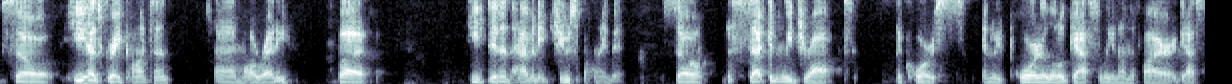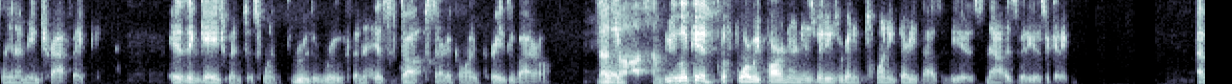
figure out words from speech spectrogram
So he has great content um, already, but he didn't have any juice behind it. So the second we dropped the course and we poured a little gasoline on the fire, and gasoline I mean traffic, his engagement just went through the roof, and his stuff started going crazy viral. So That's like, awesome. if you look at before we partnered, his videos were getting 20, 30,000 views. Now his videos are getting a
